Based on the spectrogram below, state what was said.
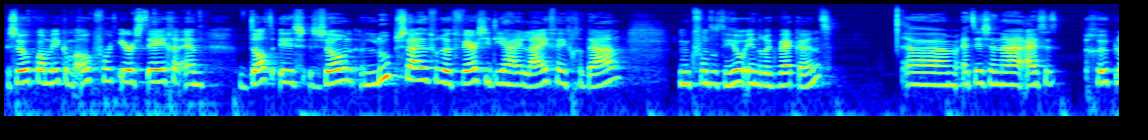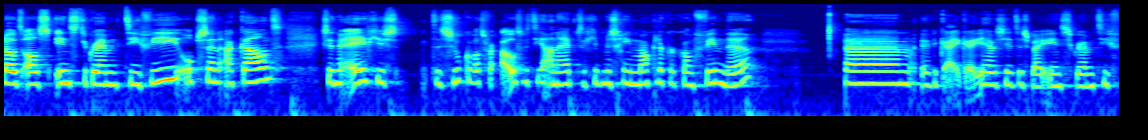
zo kwam ik hem ook voor het eerst tegen. En dat is zo'n loopzuivere versie die hij live heeft gedaan. Ik vond het heel indrukwekkend. Um, het is een, uh, hij heeft het geüpload als Instagram TV op zijn account. Ik zit nu eventjes te zoeken wat voor outfit hij aan hebt, dat je het misschien makkelijker kan vinden. Um, even kijken. Je zit dus bij Instagram TV.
